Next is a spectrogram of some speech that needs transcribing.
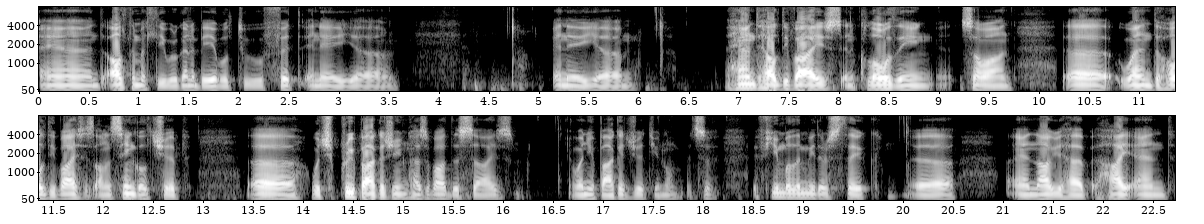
and ultimately, we're going to be able to fit in a uh, in a um, handheld device and clothing, so on, uh, when the whole device is on a single chip, uh, which pre-packaging has about this size. When you package it you know it's a, a few millimeters thick uh, and now you have a high-end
